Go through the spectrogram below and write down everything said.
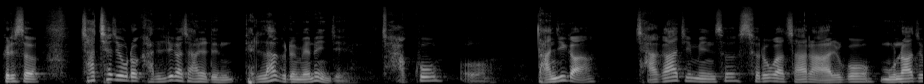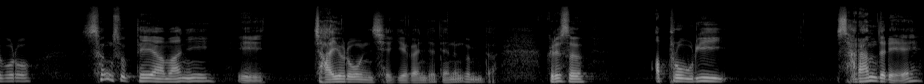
그래서 자체적으로 관리가 잘 될라 그러면은 이제 자꾸 어, 단위가 작아지면서 서로가 잘 알고 문화적으로 성숙돼야만이 이 자유로운 세계가 이제 되는 겁니다. 그래서 앞으로 우리 사람들의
